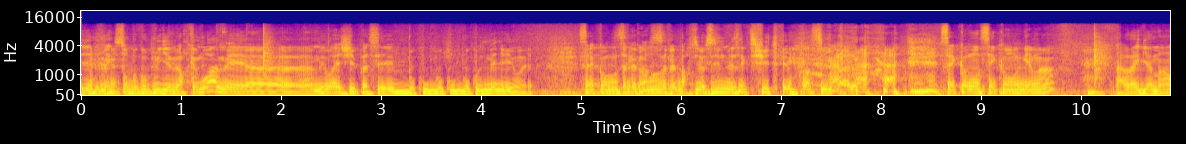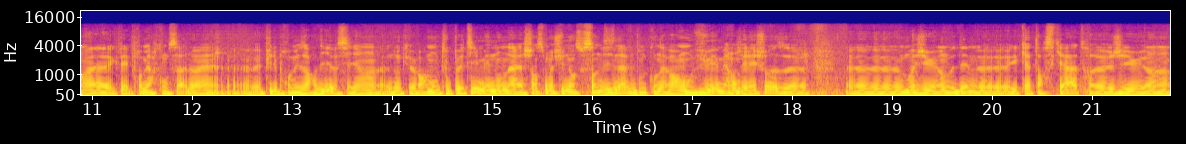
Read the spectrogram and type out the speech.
il y a des mecs qui sont beaucoup plus gamers que moi, mais, euh, mais ouais, j'ai passé beaucoup, beaucoup, beaucoup de mes nuits, ouais. Ça a commencé ça, fait, ça partie aussi de mes activités principales. Ça a commencé quand gamin? Ah ouais, gamin, ouais, avec les premières consoles, ouais. euh, et puis les premiers ordi aussi, hein. donc euh, vraiment tout petit. Mais nous, on a la chance. Moi, je suis né en 79, donc on a vraiment vu émerger les choses. Euh, euh, moi, j'ai eu un modem euh, 14.4, euh, j'ai eu un,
